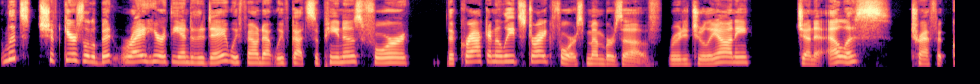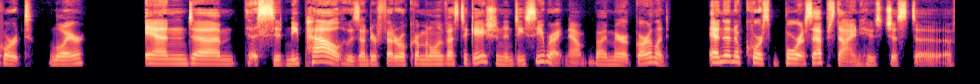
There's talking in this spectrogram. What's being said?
Let's shift gears a little bit. Right here at the end of the day, we found out we've got subpoenas for the Kraken Elite Strike Force members of Rudy Giuliani, Jenna Ellis, traffic court lawyer, and um, Sidney Powell, who's under federal criminal investigation in D.C. right now by Merrick Garland. And then, of course, Boris Epshteyn, who's just a,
